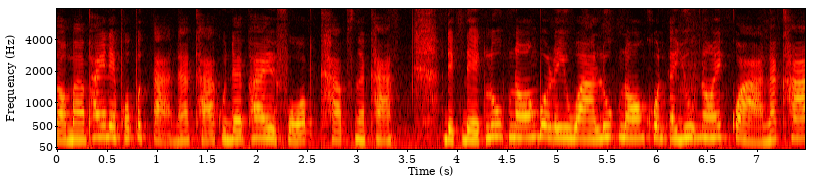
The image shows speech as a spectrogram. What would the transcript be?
ต่อมาไพ่ในภพปุตตานะคะ คุณได้ไพ่โฟบคัพนะคะ เด็กๆ ลูกน้องบริวารลูกน้องคนอายุน้อยกว่านะคะ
